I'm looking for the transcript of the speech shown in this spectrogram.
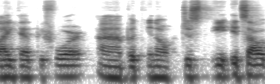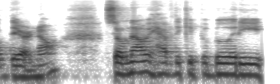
like that before, uh, but you know, just it- it's out there now. So now we have the capability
